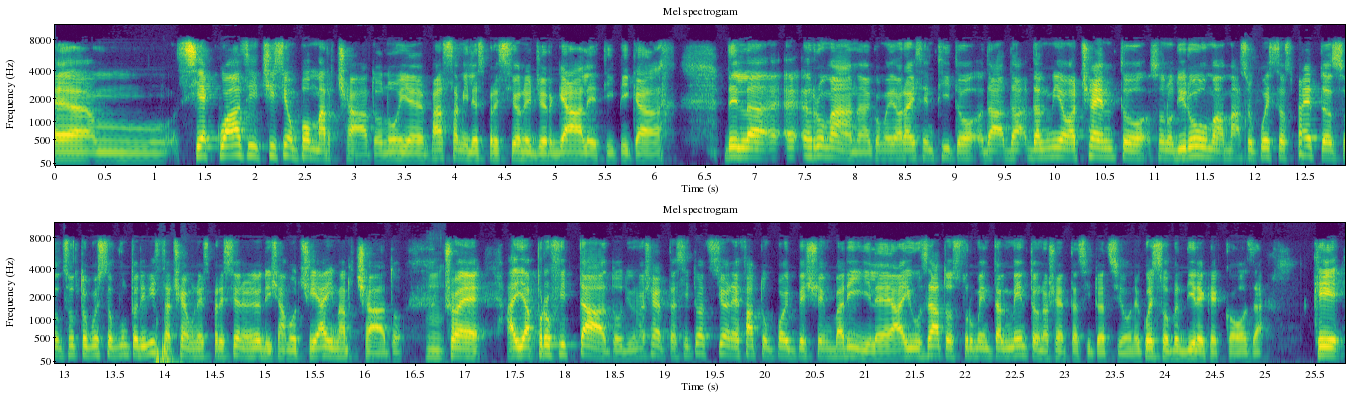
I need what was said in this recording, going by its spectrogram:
ehm, si è quasi, ci si è un po' marciato. Noi, eh, passami l'espressione gergale tipica della eh, eh, romana, come avrai sentito da, da, dal mio accento, sono di Roma, ma su questo aspetto, so, sotto questo punto di vista, c'è un'espressione, noi diciamo ci hai marciato, mm. cioè hai approfittato di una certa situazione, hai fatto un po' il pesce in barile, hai usato strumentalmente una certa situazione. Questo per dire che cosa? Che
